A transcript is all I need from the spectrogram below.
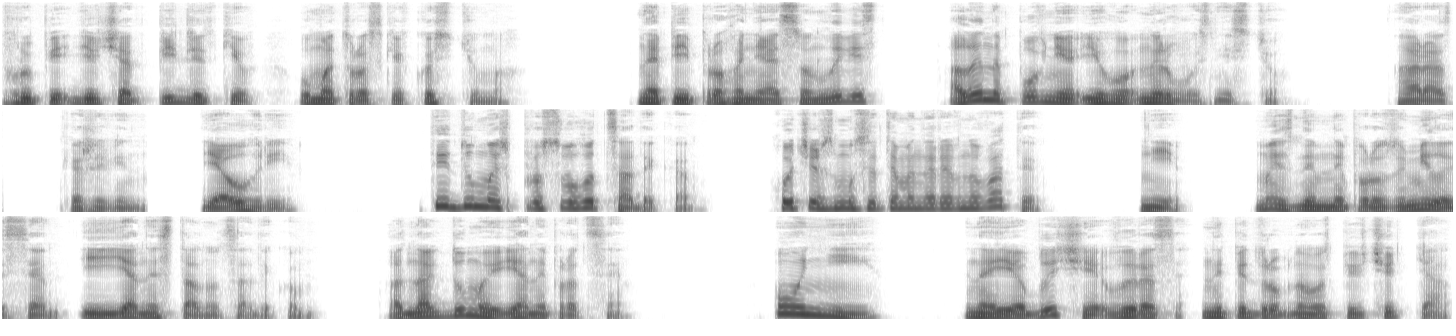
в групі дівчат-підлітків у матроських костюмах. Напій проганяє сонливість, але наповнює його нервозністю. Гаразд, каже він, я у грі. Ти думаєш про свого цадика. Хочеш змусити мене ревнувати? Ні. Ми з ним не порозумілися, і я не стану цадиком. Однак думаю, я не про це. О, ні. На її обличчі вираз непідробного співчуття.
